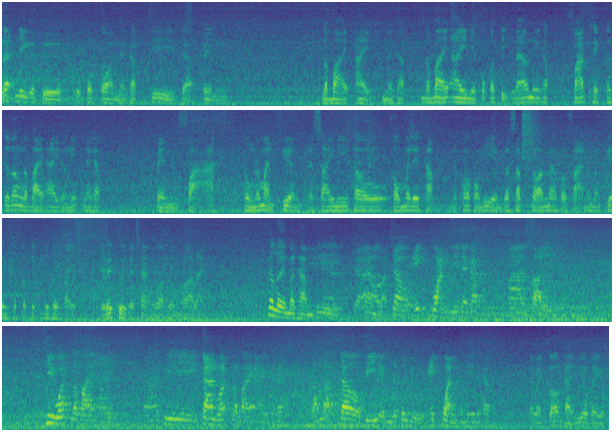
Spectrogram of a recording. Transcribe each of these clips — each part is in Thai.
และนี่ก็คืออุปกรณ์นะครับที่จะเป็นระบายไอนะครับ ระบายไอเนี่ยปกติแล้วเนี่ยครับฟาสเทคเขาจะต้องระบายไอตรงนี้นะครับ เป็นฝาตรงน้ำมันเครื่อง แต่ไซส์นี้เขาเขาไม่ได้ทำนะเพราะของ BM ก็ซับซ้อนมากกว่าฝาน้ำมันเครื่องปกติทั่วไปเดี๋ยวไปคุยกับช่างว่าเป็นเพราะอะไร ก็เลยมาทำที่ก้านวัดเจ้า X1 นี่นะครับ มาใส่ที่วัดระบายไอนะที่กานวัดระบายไอนะครับ สำหรับเจ้า BMW X1 คันนี้นะครับทำไมกล้องถ่ายวิดีโอไปกับ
